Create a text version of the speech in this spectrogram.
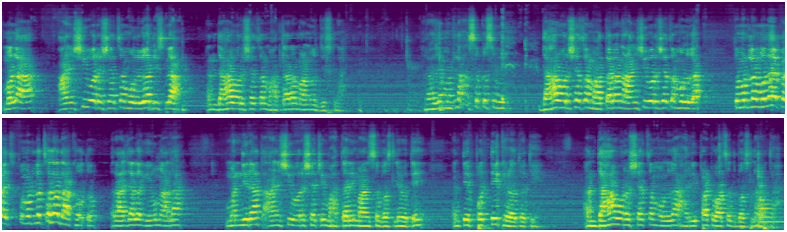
मला ऐंशी वर्षाचा मुलगा दिसला आणि दहा वर्षाचा म्हातारा माणूस दिसला. राजा म्हटला असं कसं होईल? दहा वर्षाचा म्हातारा आणि ऐंशी वर्षाचा मुलगा? तो म्हटलं मला पाहिजे तो म्हटलं चला दाखवतो. राजाला घेऊन आला. मंदिरात ऐंशी वर्षाची म्हातारी माणसं बसले होते आणि ते पत्ते खेळत होते. आणि दहा वर्षाचा मुलगा हरिपाठ वाचत बसला होता.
